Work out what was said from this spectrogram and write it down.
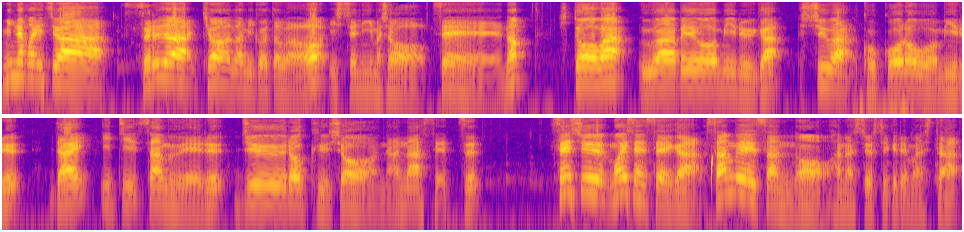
みんなこんにちは。それでは今日の御言葉を一緒に言いましょう。せーの。人は上辺を見るが、主は心を見る。第一サムエル16章7節先週、萌先生がサムエルさんのお話をしてくれました。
